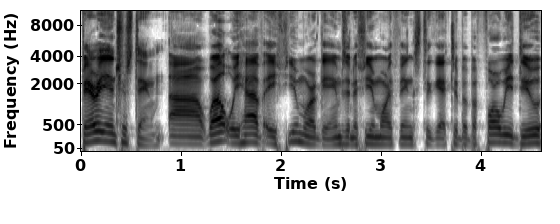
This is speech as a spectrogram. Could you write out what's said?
Very interesting. Uh, well, we have a few more games and a few more things to get to, but before we do,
